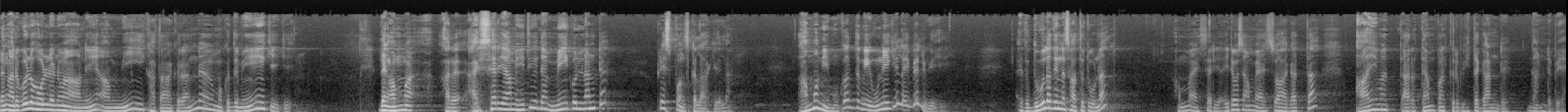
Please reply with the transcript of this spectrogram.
දැන් අරගොල්ලෝ හොල්ලනවා අනේ අම්මී කතා කරන්න මොකද මේ කීකේ. දැන් අම්මා අර ඇස්සරියාම හිතුවේ දැන් මේගොල්ලන්ට රෙස්පොන්ස් කළා කියලා. අම්මා මේ මොකද්ද මේ උනේ කියලා බැලුවේ. ඒක දූලා දෙන්න සතුටු වුණා. අම්මා ඇස්සරියා. ඊට පස්සේ අම්මා ඇස් වහගත්තා. ආයෙමත් අර තැම්පත් කරපු හිත ගන්න ගන්න බෑ.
